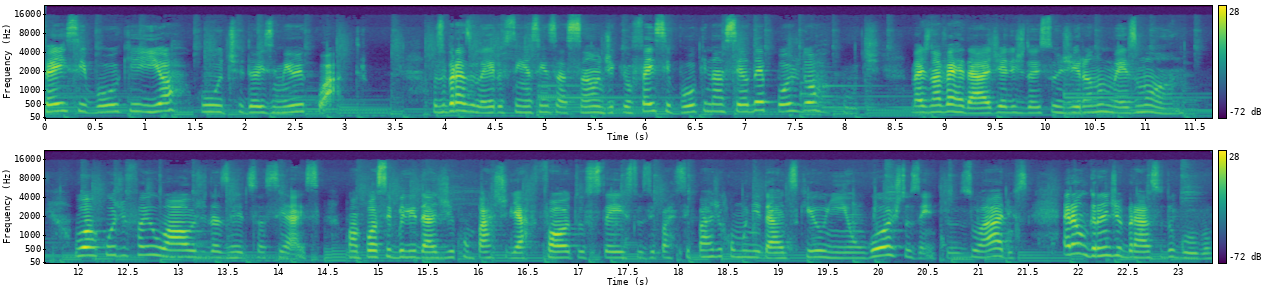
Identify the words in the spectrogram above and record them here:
Facebook e Orkut 2004. Os brasileiros têm a sensação de que o Facebook nasceu depois do Orkut, mas na verdade eles dois surgiram no mesmo ano. O Orkut foi o auge das redes sociais, com a possibilidade de compartilhar fotos, textos e participar de comunidades que uniam gostos entre usuários, era um grande braço do Google.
